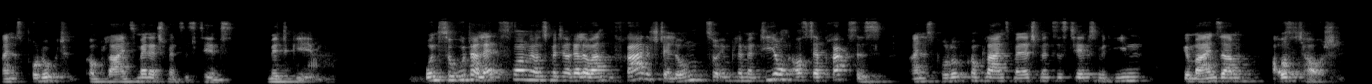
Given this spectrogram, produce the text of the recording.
eines Produkt Compliance Management Systems mitgeben. Und zu guter Letzt wollen wir uns mit den relevanten Fragestellungen zur Implementierung aus der Praxis eines Produkt Compliance Management Systems mit Ihnen gemeinsam austauschen.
